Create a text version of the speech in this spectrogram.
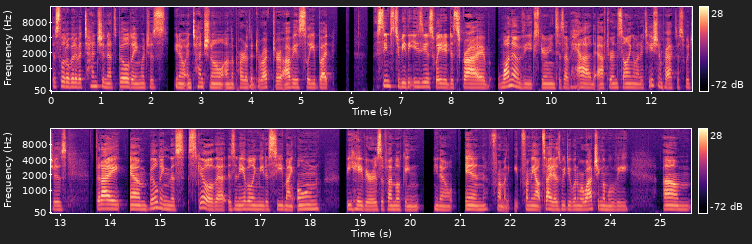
this little bit of a tension that's building, which is you know, intentional on the part of the director, obviously, but seems to be the easiest way to describe one of the experiences I've had after installing a meditation practice, which is that I am building this skill that is enabling me to see my own behavior as if I'm looking, you know, in from from the outside as we do when we're watching a movie, um,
